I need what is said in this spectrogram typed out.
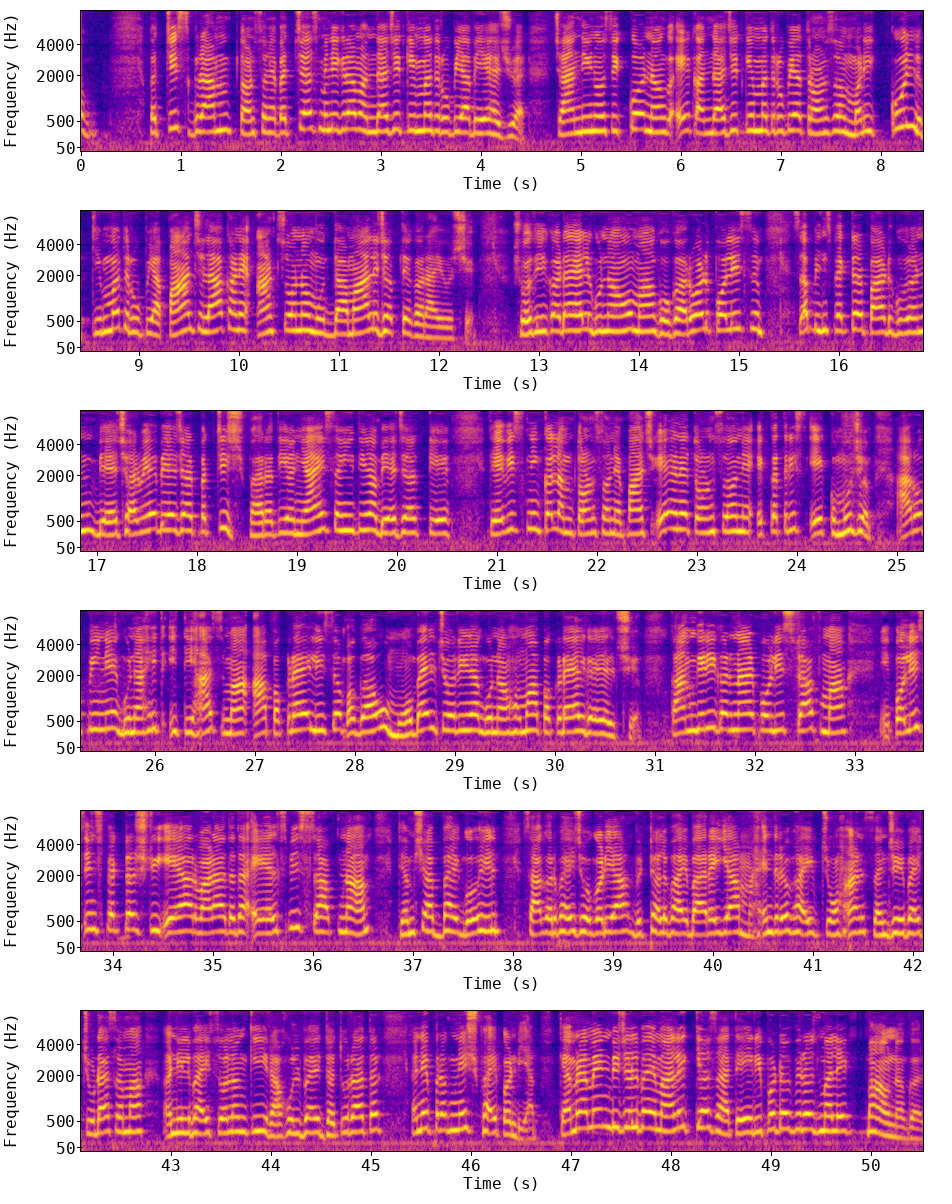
પચીસ ગ્રામ, ત્રણસો ને પચાસ મિલીગ્રામ, અંદાજિત કિંમત રૂપિયા બે હજાર. ચાંદીનો સિક્કો નંગ એક, અંદાજિત કિંમત રૂપિયા ત્રણસો મળી કુલ કિંમત રૂપિયા પાંચ લાખ અને આઠસોનો મુદ્દામાલ જપ્ત કરાયો છે. શોધી કઢાયેલ ગુનાઓમાં Ghogha road police sub inspector part ગુવન બે હજાર બે બે હજાર પચીસ, ભારતીય ન્યાય સંહિતાના બે હજાર ત્રેવીસની કલમ ત્રણસો ને પાંચ એ અને ત્રણસો ને એકત્રીસ એક મુજબ આરોપીને ગુનાહિત ઇતિહાસમાં આ પકડાયેલી સબ અગાઉ મોબાઈલ ચોરીના ગુનાહોમાં પકડાયેલ ગયેલ છે. કામગીરી કરનાર police સ્ટાફમાં police inspector Shri A R Vala તથા એએલસી સ્ટાફના ધમશાબભાઈ ગોહિલ, સાગરભાઈ જોગડિયા વિઠ્ઠલભાઈ બારૈયા, મહેન્દ્રભાઈ ચૌહાણ, સંજયભાઈ ચુડાસમા, અનિલભાઈ સોલંકી, રાહુલભાઈ ધતુરાતર અને પ્રજ્ઞેશભાઈ પંડ્યા. કેમેરામેન બિજલભાઈ માલિકિયા સાથે રિપોર્ટર ફિરોઝ મલેક, ભાવનગર.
